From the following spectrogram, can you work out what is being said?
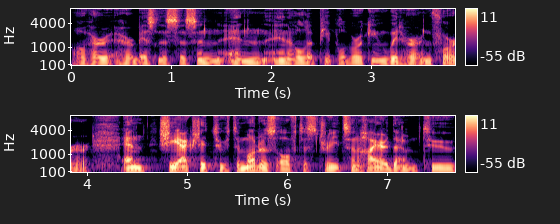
of her, her businesses and, and, and all the people working with her and for her. And she actually took the mothers off the streets and hired them to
